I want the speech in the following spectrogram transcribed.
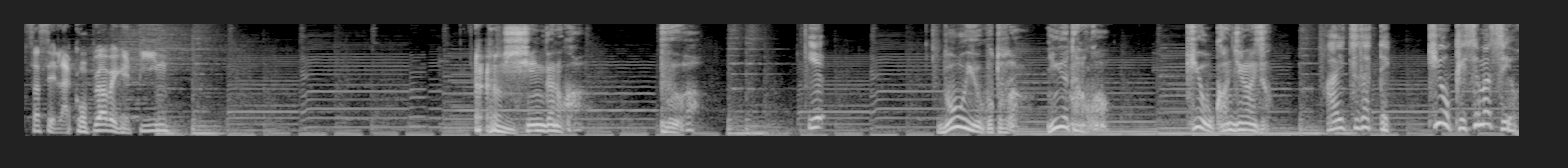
Esa se la copió a Vegetín. 死んだのかブーはいえどういうことだ 逃げたのか？気を感じないぞ。あいつだって木を消せますよ。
